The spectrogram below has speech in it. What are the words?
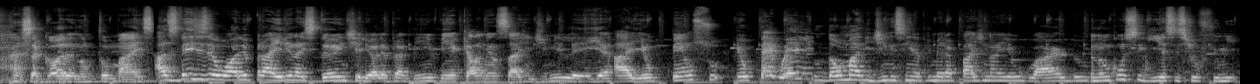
mas agora eu não tô mais. Às vezes eu olho para ele na estante, ele olha para mim, vem aquela mensagem de me leia. Aí eu penso, eu pego ele, dou uma lidinha assim na primeira página e eu guardo. Eu não consigo consegui assistir o filme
